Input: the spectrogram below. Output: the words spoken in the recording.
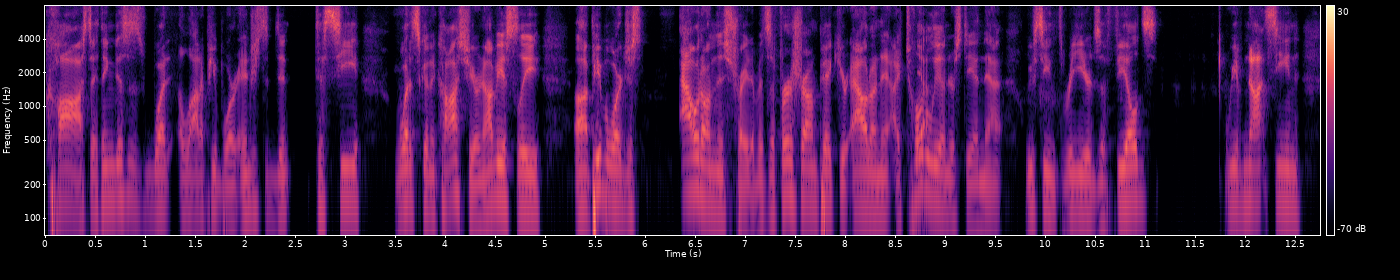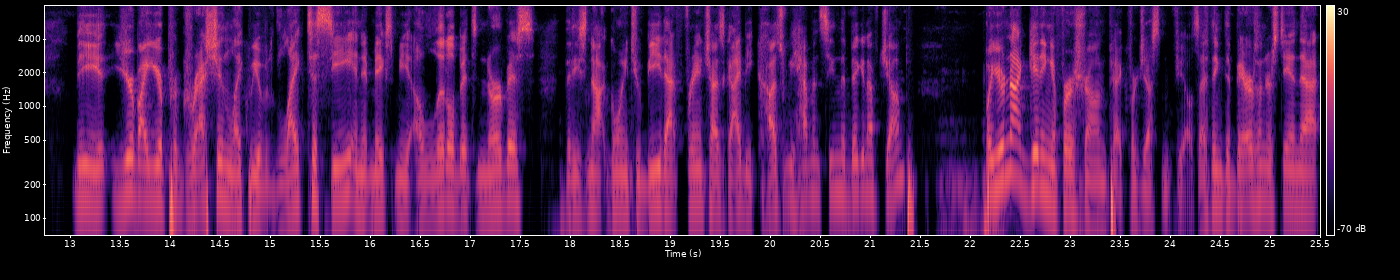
cost? I think this is what a lot of people are interested in to see what it's going to cost here. And obviously, uh, people are just out on this trade. If it's a first round pick, you're out on it. I totally yeah. understand that. We've seen three years of Fields. We have not seen the year by year progression like we would like to see. And it makes me a little bit nervous that he's not going to be that franchise guy because we haven't seen the big enough jump. But you're not getting a first round pick for Justin Fields. I think the Bears understand that.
